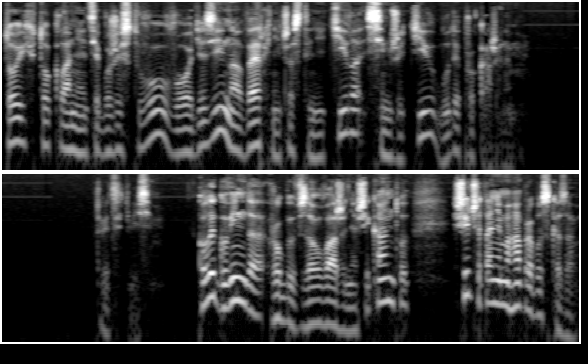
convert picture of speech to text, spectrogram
Той, хто кланяється божеству в одязі на верхній частині тіла, сім життів буде прокаженим. 38. Коли Говінда робив зауваження Шіканту, Ші читання Магапрабу сказав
